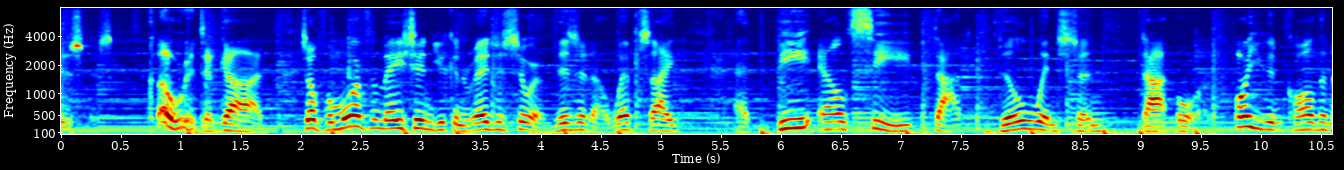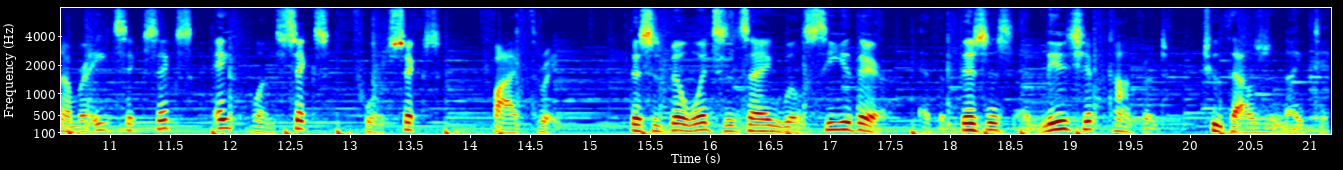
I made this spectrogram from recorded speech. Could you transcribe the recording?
business. Glory to God. So, for more information, you can register or visit our website at blc.billwinston.org, or you can call the number 866 816 4653. This is Bill Winston saying we'll see you there at the Business and Leadership Conference 2019.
